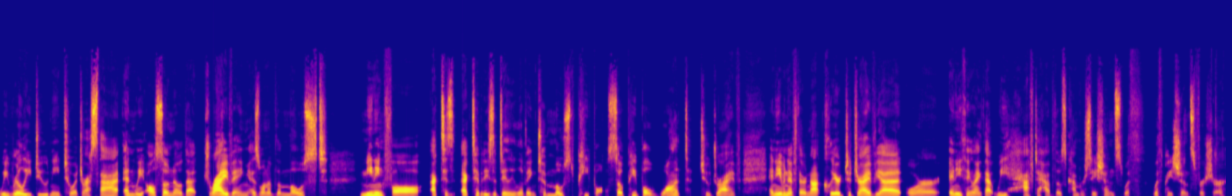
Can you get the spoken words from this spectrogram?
we really do need to address that. And we also know that driving is one of the most meaningful acti- activities of daily living to most people. So people want to drive. And even if they're not cleared to drive yet or anything like that, we have to have those conversations with with patients for sure.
